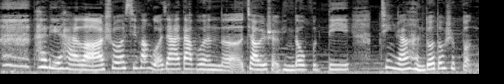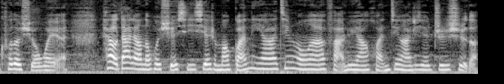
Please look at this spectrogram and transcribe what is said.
太厉害了！说西方国家大部分的教育水平都不低，竟然很多都是本科的学位，哎，还有大量的会学习一些什么管理啊、金融啊、法律啊、环境啊这些知识的。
